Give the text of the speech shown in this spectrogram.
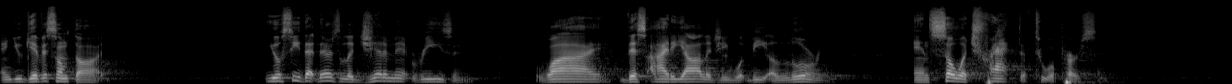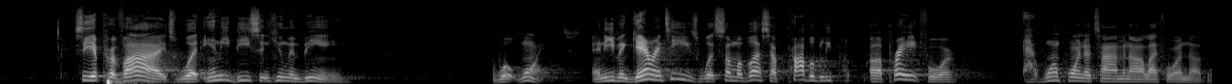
and you give it some thought, you'll see that there's legitimate reason why this ideology would be alluring and so attractive to a person. See, it provides what any decent human being would want, and even guarantees what some of us have probably uh, prayed for at one point in time in our life or another.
